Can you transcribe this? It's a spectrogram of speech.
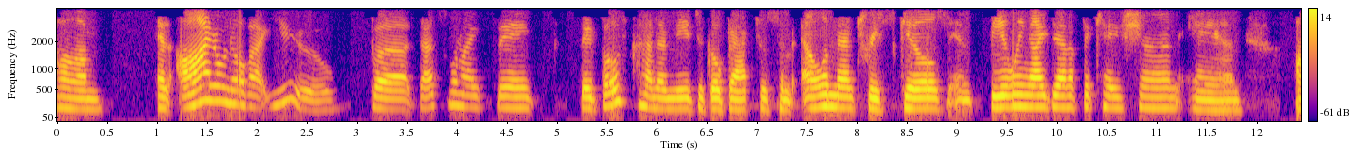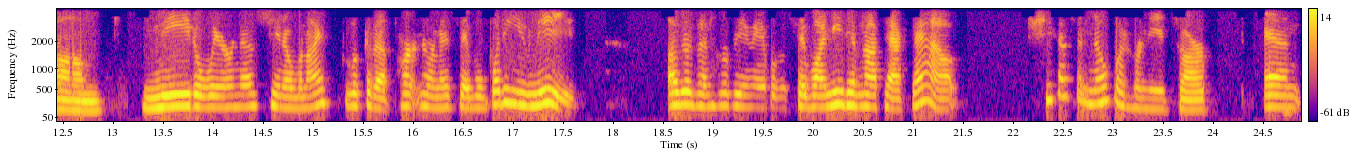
Um, and I don't know about you, but that's when I think they both kind of need to go back to some elementary skills in feeling identification and um, need awareness. You know, when I look at a partner and I say, well, what do you need? Other than her being able to say, well, I need him not to act out, she doesn't know what her needs are. And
